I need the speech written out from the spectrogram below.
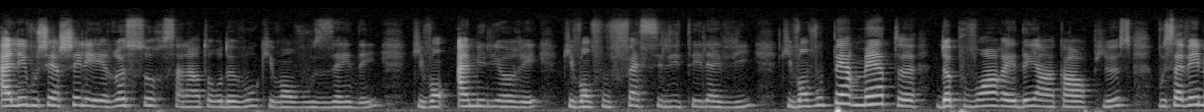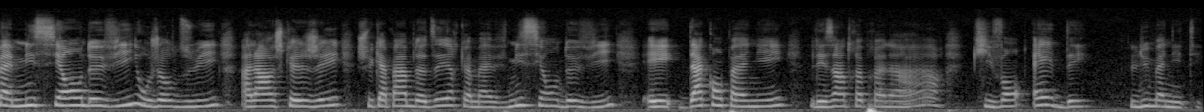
Allez vous chercher les ressources alentour de vous qui vont vous aider, qui vont améliorer, qui vont vous faciliter la vie, qui vont vous permettre de pouvoir aider encore plus. Vous savez, ma mission de vie aujourd'hui, à l'âge que j'ai, je suis capable de dire que ma mission de vie est d'accompagner les entrepreneurs qui vont aider l'humanité.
